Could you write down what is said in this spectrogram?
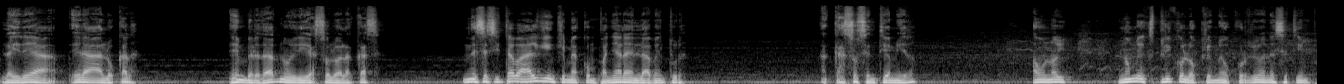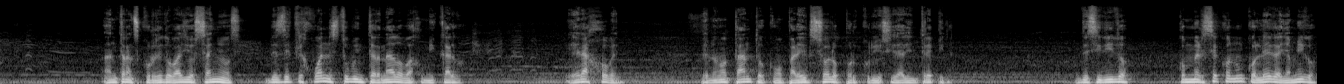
la idea era alocada. En verdad no iría solo a la casa. Necesitaba alguien que me acompañara en la aventura. ¿Acaso sentía miedo? Aún hoy no me explico lo que me ocurrió en ese tiempo. Han transcurrido varios años desde que Juan estuvo internado bajo mi cargo. Era joven pero no tanto como para ir solo por curiosidad intrépida. Decidido, conversé con un colega y amigo,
